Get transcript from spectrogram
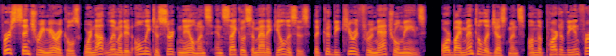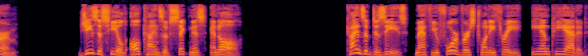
First century miracles were not limited only to certain ailments and psychosomatic illnesses that could be cured through natural means, or by mental adjustments on the part of the infirm. Jesus healed all kinds of sickness and all kinds of disease. Matthew 4 verse 23, EMP added.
